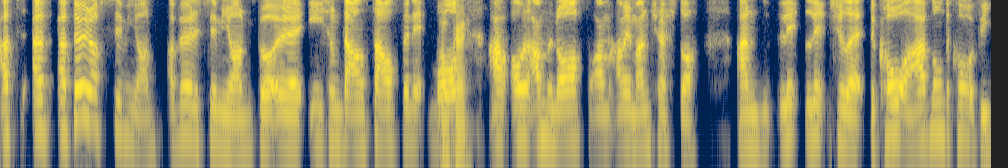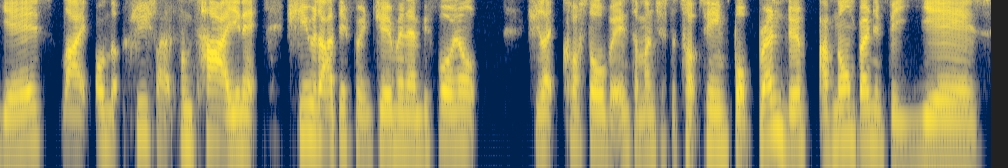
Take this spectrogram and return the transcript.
I've, I've I've heard of Simeon. I've heard of Simeon, but uh, he's from down south in it more. Okay. I, am the north. I'm, I'm in Manchester, and li- literally Dakota. I've known Dakota for years. Like on the she's like from Thai in it. She was at a different gym, and then before you know, she like crossed over into Manchester top team. But Brendan, I've known Brendan for years,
